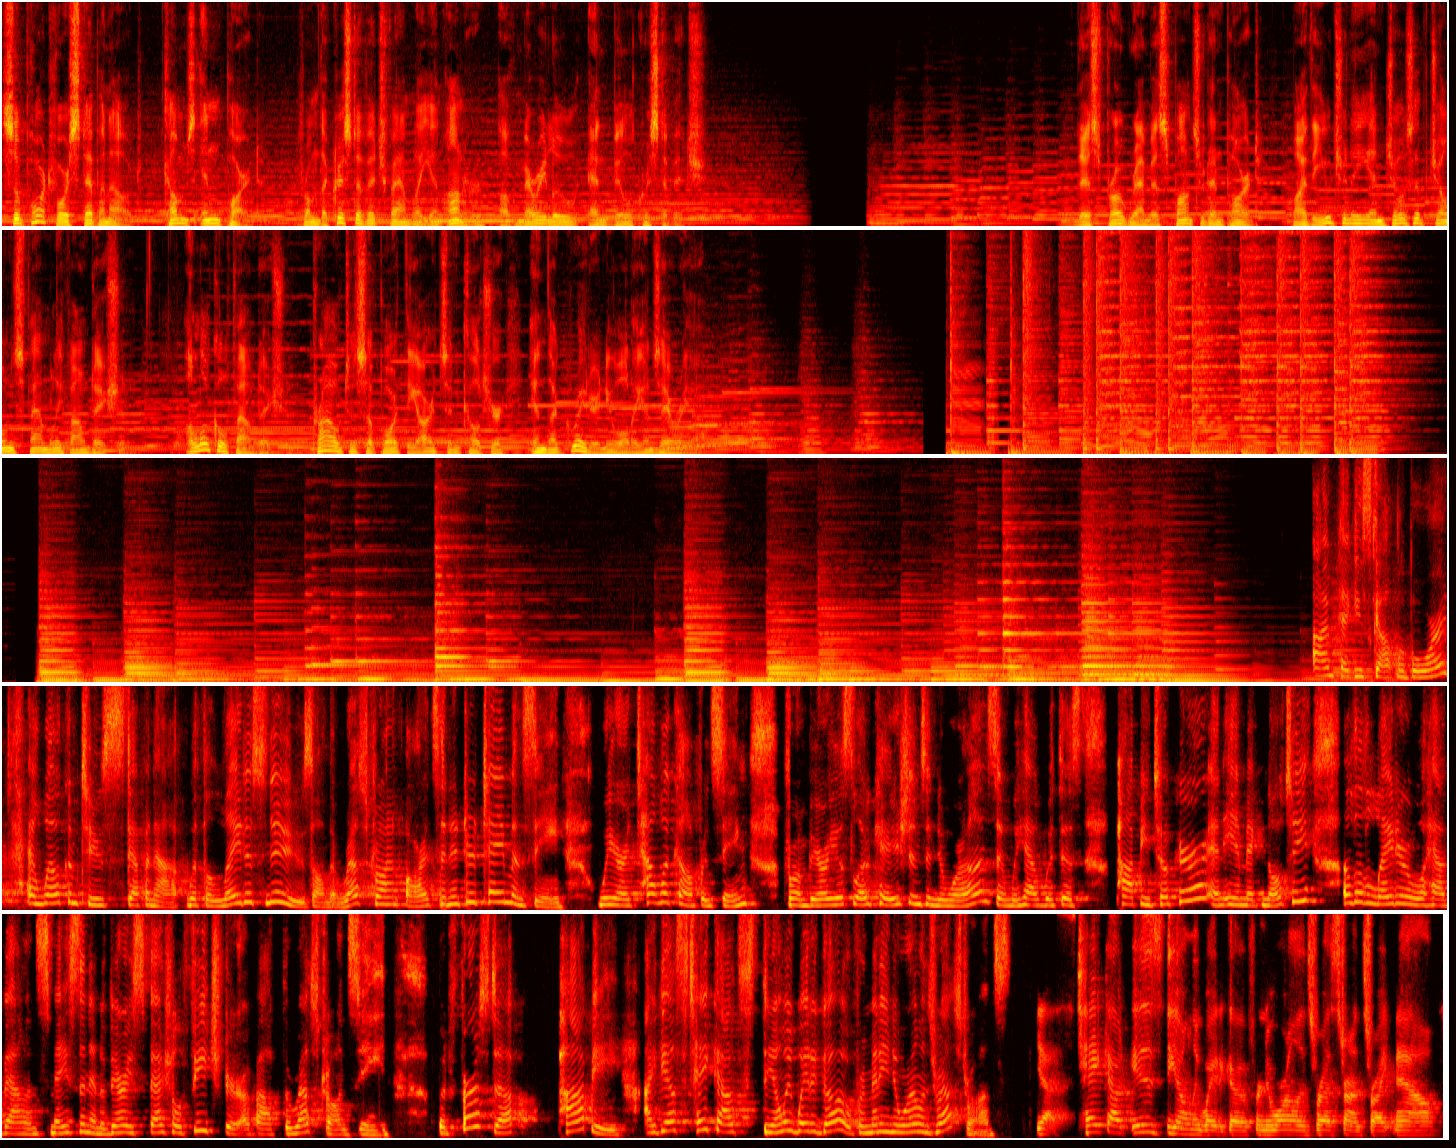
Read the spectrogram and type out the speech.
Support for Steppin' Out comes in part from the Kristovich family in honor of Mary Lou and Bill Kristovich. This program is sponsored in part by the Eugenie and Joseph Jones Family Foundation, a local foundation proud to support the arts and culture in the greater New Orleans area. Laborde, and welcome to Stepping Out with the latest news on the restaurant, arts, and entertainment scene. We are teleconferencing from various locations in New Orleans, and we have with us Poppy Tooker and Ian McNulty. A little later, we'll have Alan Smason and a very special feature about the restaurant scene. But first up, Poppy, I guess takeout's the only way to go for many New Orleans restaurants. Yes, takeout is the only way to go for New Orleans restaurants right now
